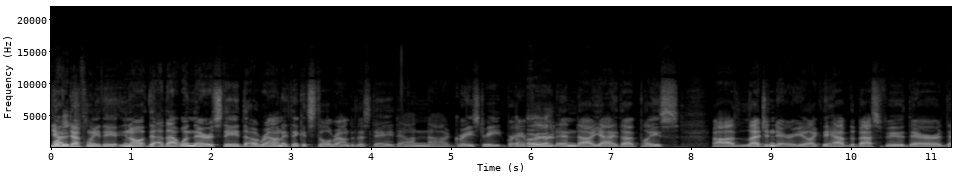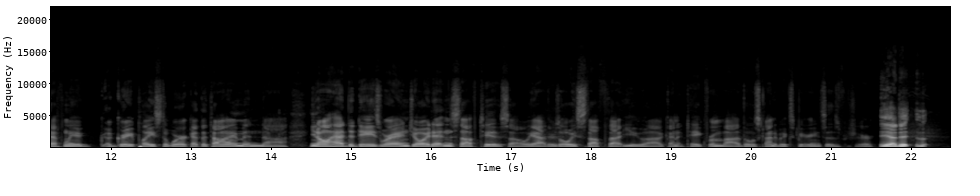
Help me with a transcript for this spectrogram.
Yeah, definitely. They, you know, that that one there stayed around. I think it's still around to this day down uh, Gray Street, Brantford, and uh, yeah, that place, uh, legendary. Like they have the best food there. Definitely a, a great place to work at the time, and uh, you know, I had the days where I enjoyed it and stuff too. So yeah, there's always stuff that you uh, kind of take from uh, those kind of experiences for sure. Yeah, did,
